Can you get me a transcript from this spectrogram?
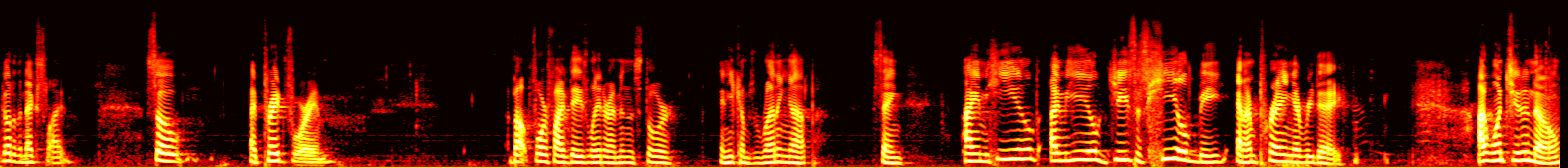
Go to the next slide. So I prayed for him. About four or five days later, I'm in the store and he comes running up saying, I am healed. I'm healed. Jesus healed me, and I'm praying every day. I want you to know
